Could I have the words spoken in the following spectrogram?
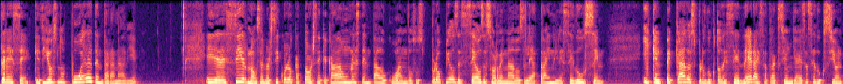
13 eh, que Dios no puede tentar a nadie, y de decirnos el versículo 14 que cada uno es tentado cuando sus propios deseos desordenados le atraen y le seducen y que el pecado es producto de ceder a esa atracción y a esa seducción,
